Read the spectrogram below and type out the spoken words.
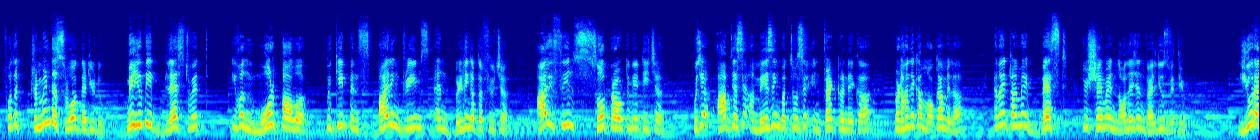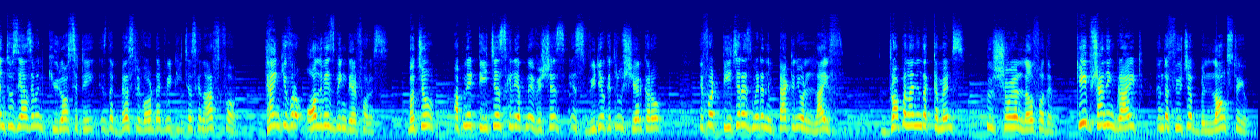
for the tremendous work that you do may you be blessed with even more power to keep inspiring dreams and building up the future I feel so proud to be a teacher मुझे आप जैसे amazing बच्चों से interact करने का पढ़ाने का मौका मिला and I try my best to share my knowledge and values with you Your enthusiasm and curiosity is the best reward that we teachers can ask for. Thank you for always being there for us. बच्चों अपने teachers के लिए अपने विशेष इस video के through share करो if a teacher has made an impact in your life drop a line in the comments to show your love for them Keep shining bright and the future belongs to you.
